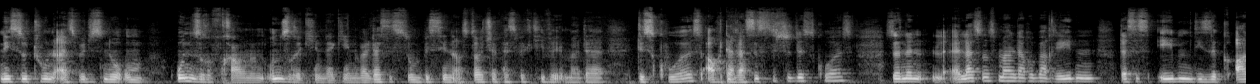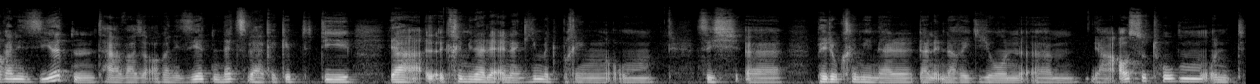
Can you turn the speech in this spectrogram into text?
nicht so tun, als würde es nur um unsere Frauen und unsere Kinder gehen, weil das ist so ein bisschen aus deutscher Perspektive immer der Diskurs, auch der rassistische Diskurs, sondern äh, lass uns mal darüber reden, dass es eben diese organisierten, teilweise organisierten Netzwerke gibt, die ja äh, kriminelle Energie mitbringen, um sich äh, pädokriminell dann in der Region ähm, ja auszutoben und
